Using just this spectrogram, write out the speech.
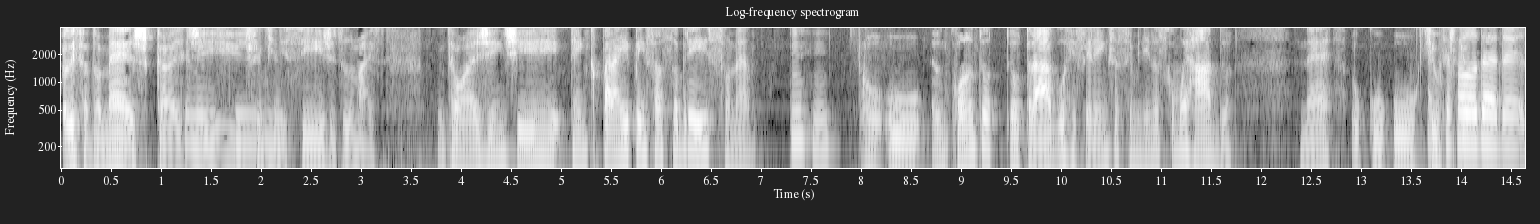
violência doméstica, feminicídio. De, de feminicídio e tudo mais. Então a gente tem que parar e pensar sobre isso, né? Uhum. O, o, enquanto eu, eu trago referências femininas como errado né? O, o, o, que, é que você falou de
